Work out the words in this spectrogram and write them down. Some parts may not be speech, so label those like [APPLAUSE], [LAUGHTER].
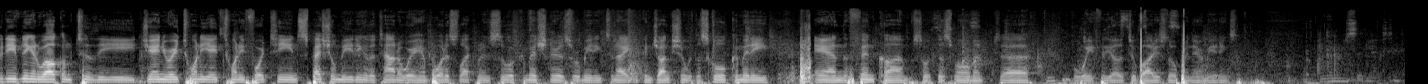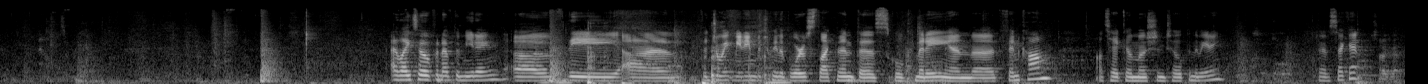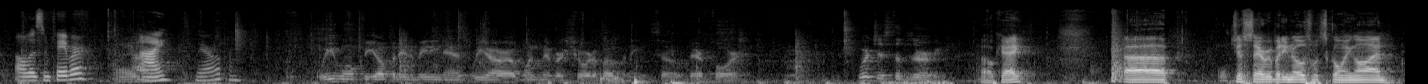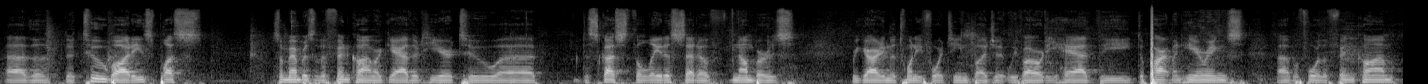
Good evening and welcome to the January 28, 2014 special meeting of the Town of Wareham Board of Selectmen and Sewer Commissioners. We're meeting tonight in conjunction with the school committee and the FinCom. So at this moment, uh, we'll wait for the other two bodies to open their meetings. I'd like to open up the meeting of the, uh, the joint meeting between the Board of Selectmen, the school committee, and the FinCom. I'll take a motion to open the meeting. Do I have a second? Second. All those in favor? Aye. We are open. We won't be opening the meeting as we are one member short of opening, so therefore, we're just observing. Okay? Uh, Just so everybody knows what's going on, uh, the, the two bodies, plus some members of the FinCom are gathered here to uh, discuss the latest set of numbers regarding the 2014 budget. We've already had the department hearings uh, before the FinCom.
